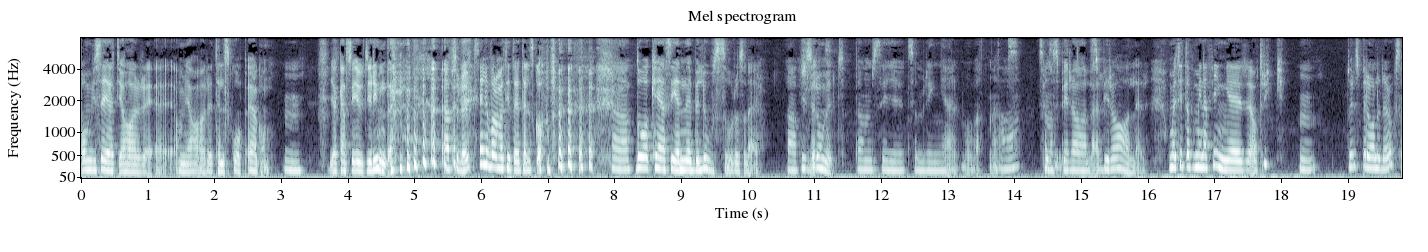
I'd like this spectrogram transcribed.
Om vi säger att jag har, eh, om jag har teleskopögon. Mm. Jag kan se ut i rymden. Absolut. Eller bara om jag tittar i teleskop. Ja, Då kan jag se nebulosor och sådär. Hur absolut. ser de ut? De ser ju ut som ringar på vattnet. Ja, Sådana spiraler. Spiraler. Om jag tittar på mina fingeravtryck. Mm. Då är det spiraler där också.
